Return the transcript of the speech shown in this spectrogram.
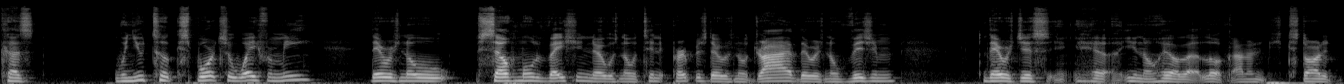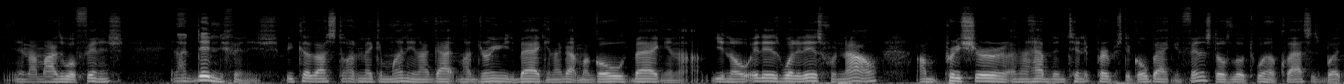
Cause when you took sports away from me, there was no self motivation. There was no intended purpose. There was no drive. There was no vision. There was just, you know, hell, look, I done started and I might as well finish. And I didn't finish because I started making money and I got my dreams back and I got my goals back. And, I, you know, it is what it is for now. I'm pretty sure and I have the intended purpose to go back and finish those little 12 classes, but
